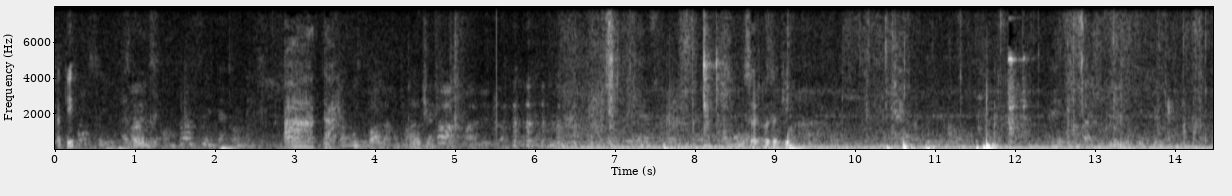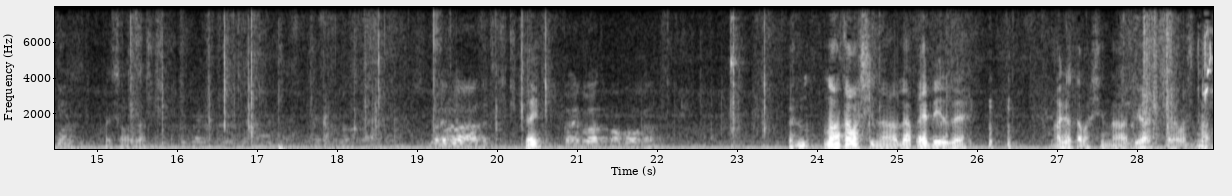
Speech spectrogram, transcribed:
Aqui? Ah, tá. Entendi. Essas duas aqui? Quais são as atas? Carregou a ata. Hein? Carregou a ata para homologar. Não, já estava assinado, é mesmo, é. Mas já estava assinado, já estava assinado.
